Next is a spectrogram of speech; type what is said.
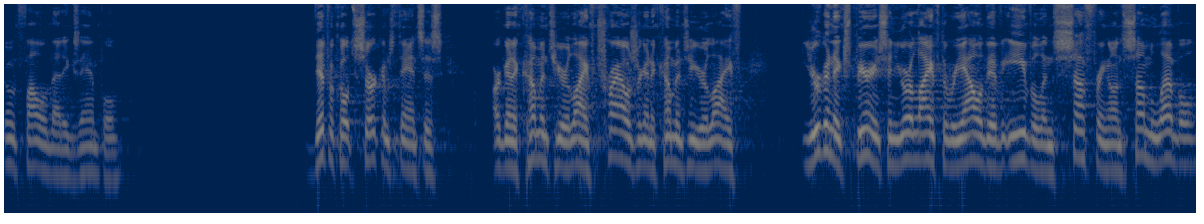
don't follow that example. Difficult circumstances are going to come into your life, trials are going to come into your life you're going to experience in your life the reality of evil and suffering on some level,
